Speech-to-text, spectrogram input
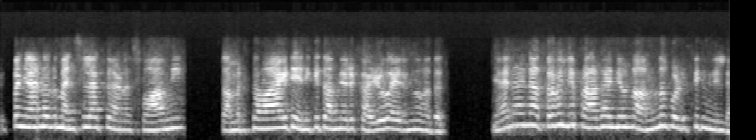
ഇപ്പൊ ഞാനത് മനസ്സിലാക്കുകയാണ്. സ്വാമി സമർത്ഥമായിട്ട് എനിക്ക് തന്ന ഒരു കഴിവായിരുന്നു അത്. ഞാൻ അതിന് അത്ര വലിയ പ്രാധാന്യമൊന്നും അന്ന് കൊടുത്തിരുന്നില്ല.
